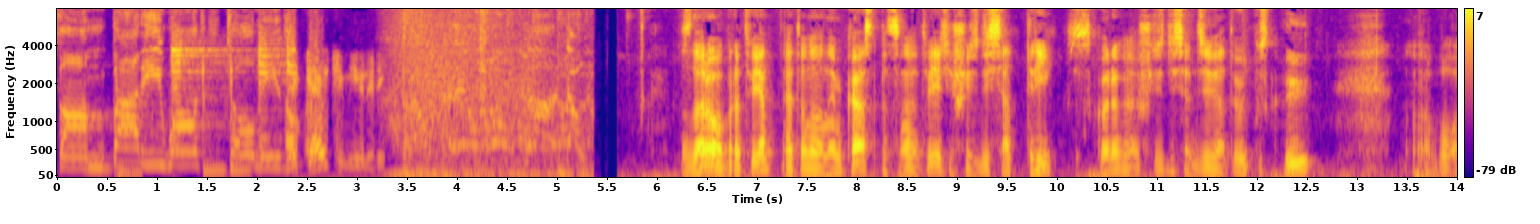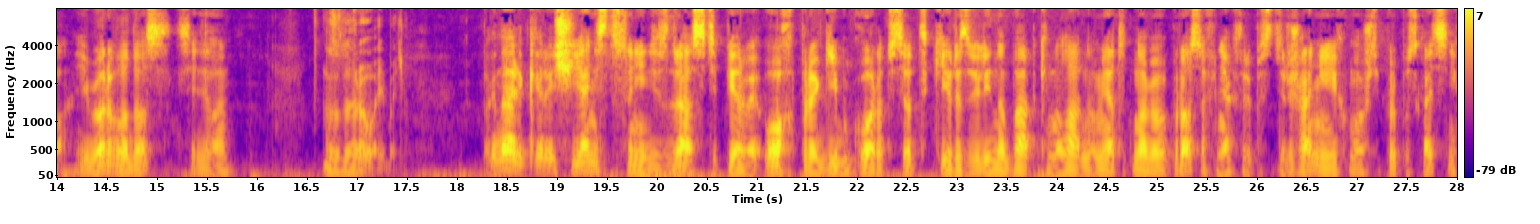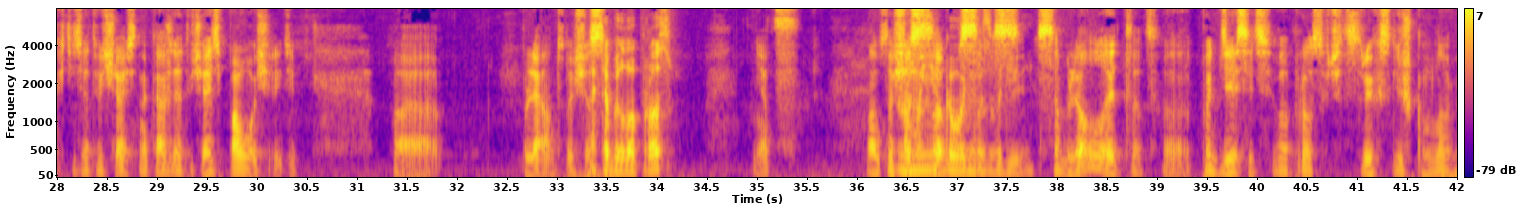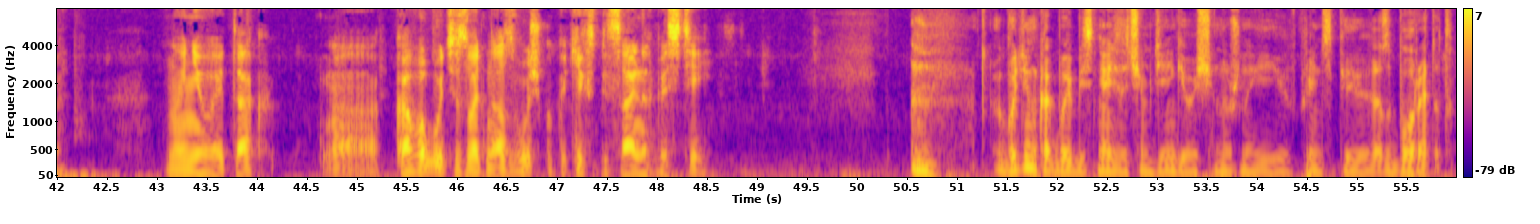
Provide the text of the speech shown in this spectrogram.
Somebody once told me the gay community. Здорово, братве, это NoNameCast, пацаны, ответьте, 63, скоро 69 выпуск. И... Во, Егор, Владос, все дела. Здорово, ебать. Погнали, короче, Янис Цуниди, здравствуйте, первый. Ох, прогиб город, все-таки развели на бабки. Ну ладно, у меня тут много вопросов, некоторые по содержанию, их можете пропускать, если не хотите отвечать. На каждый отвечайте по очереди. А, бля, он тут вообще... Это был вопрос? Нет. Он тут вообще Но мы никого не с- разводили. с- Соблел этот э, по 10 вопросов, что-то их слишком много. Ну, anyway, так. А, Кого будете звать на озвучку, каких специальных гостей? Будем как бы объяснять, зачем деньги вообще нужны и, в принципе, сбор этот.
